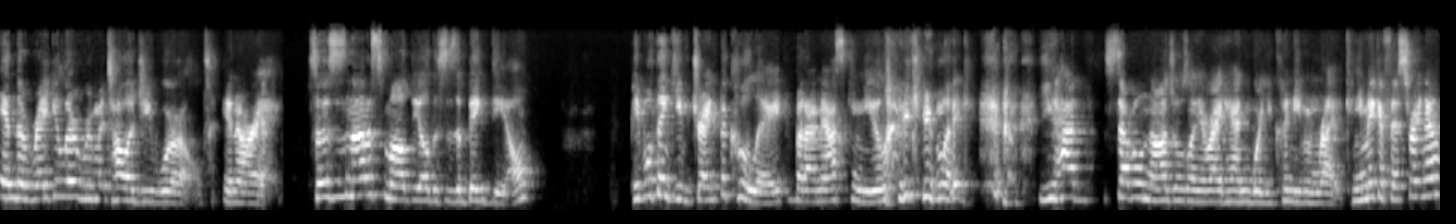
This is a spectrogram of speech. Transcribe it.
in the regular rheumatology world in RA. So this is not a small deal. This is a big deal. People think you've drank the Kool-Aid, but I'm asking you, like, you like, you had several nodules on your right hand where you couldn't even write. Can you make a fist right now?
